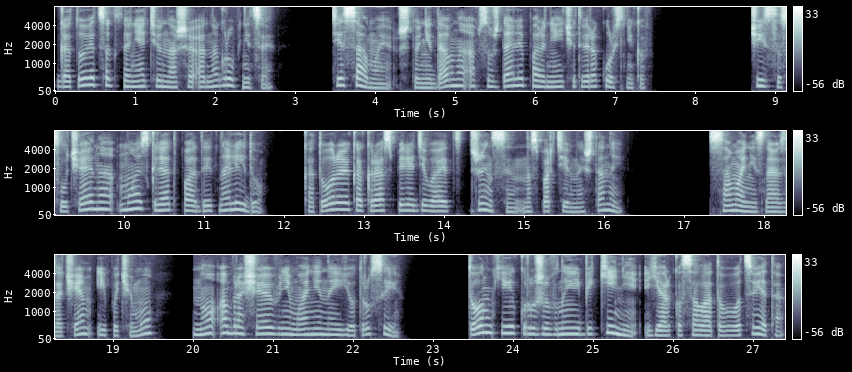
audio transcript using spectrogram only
готовятся к занятию наши одногруппницы. Те самые, что недавно обсуждали парней-четверокурсников. Чисто случайно мой взгляд падает на Лиду, которая как раз переодевает джинсы на спортивные штаны. Сама не знаю зачем и почему, но обращаю внимание на ее трусы. Тонкие кружевные бикини ярко-салатового цвета.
